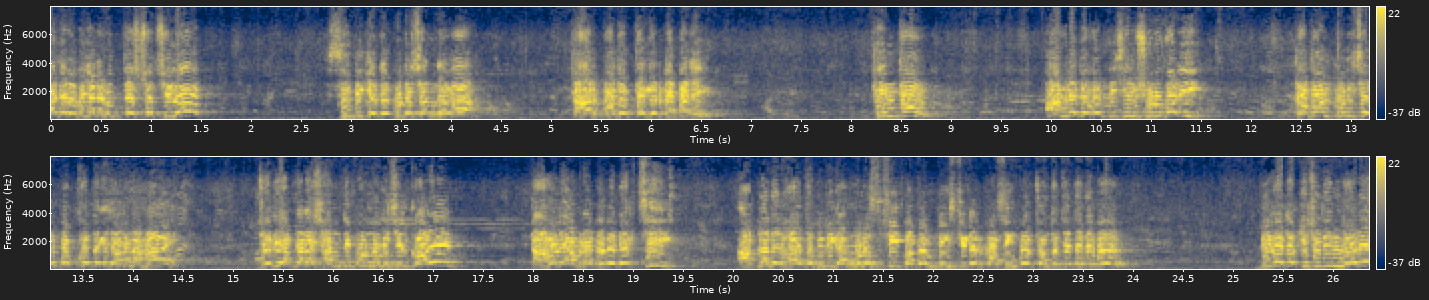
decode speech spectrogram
আনন্দবাজার অভিযানের উদ্দেশ্য ছিল সিপিকে ডেপুটেশন দেওয়া তার পদত্যাগের ব্যাপারে। কিন্তু আমরা যখন মিছিল শুরু করি, তখন পুলিশের পক্ষ থেকে জানানো হয়, যদি আপনারা শান্তিপূর্ণ মিছিল করেন, তাহলে আমরা ভেবে দেখছি আপনাদের হয়তো বিবি গাঙ্গুলি স্ট্রিট বা বেন্টিং স্ট্রিটের ক্রসিং পর্যন্ত যেতে দেব। বিগত কিছুদিন ধরে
